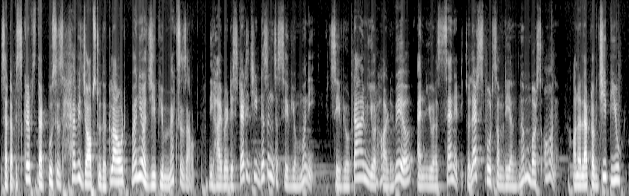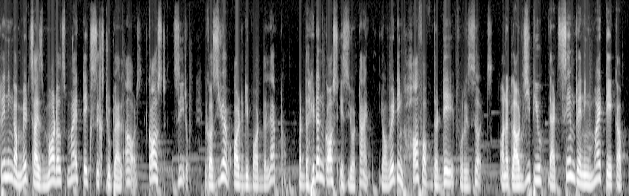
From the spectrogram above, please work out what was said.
Set up scripts that pushes heavy jobs to the cloud when your GPU maxes out. The hybrid strategy doesn't just save your money, save your time, your hardware, and your sanity. So let's put some real numbers on it. On a laptop GPU, training a mid-sized models might take 6 to 12 hours. Cost 0 because you have already bought the laptop. But the hidden cost is your time. You're waiting half of the day for results. On a cloud GPU, that same training might take up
